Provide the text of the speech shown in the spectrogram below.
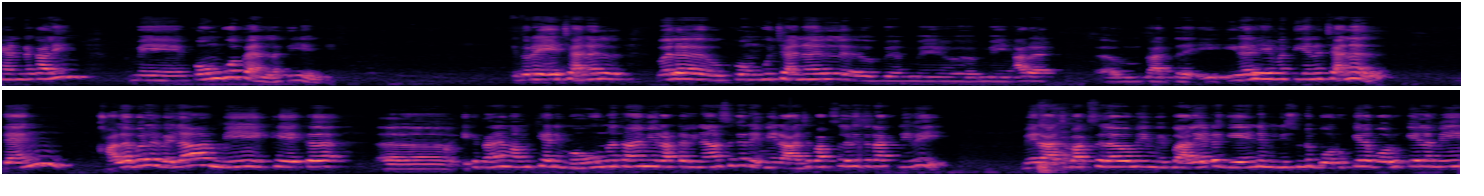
කැන්ඩ කලින් මේ කොංගුව පැනලා තියෙන්නේ. ඒතර ඒ channel වල කොංගු channel මේ අර මොකද්ද ඉර එහෙම තියෙන channel දැන් කලබල වෙලා මේ එක එක ඒක තමයි මම කියන්නේ මොවුන්ව තමයි මේ රට විනාශ කරේ. මේ රාජපක්ෂල විතරක් නෙවෙයි. මේ රාජපක්ෂලව මේ මේ බලයට ගේන්නේ මිනිසුන්ට බොරු කියලා බොරු කියලා මේ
